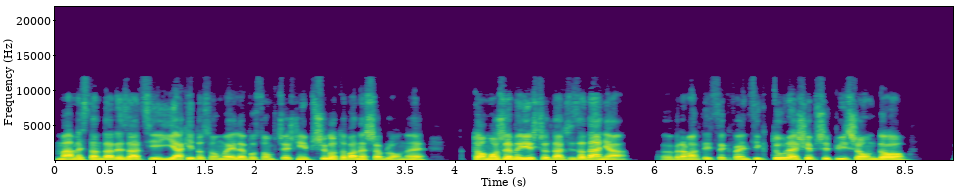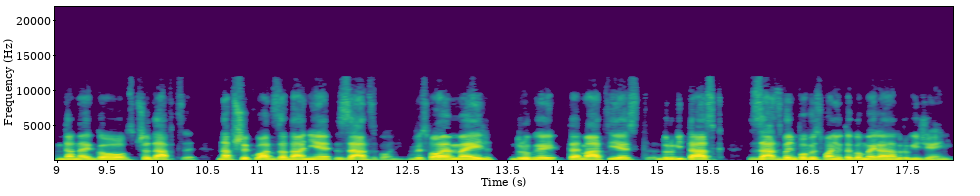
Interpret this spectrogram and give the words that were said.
mamy standaryzację, jakie to są maile, bo są wcześniej przygotowane szablony, to możemy jeszcze dać zadania e, w ramach tej sekwencji, które się przypiszą do danego sprzedawcy. Na przykład zadanie zadzwoń. Wysłałem mail, drugi temat jest, drugi task, zadzwoń po wysłaniu tego maila na drugi dzień.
